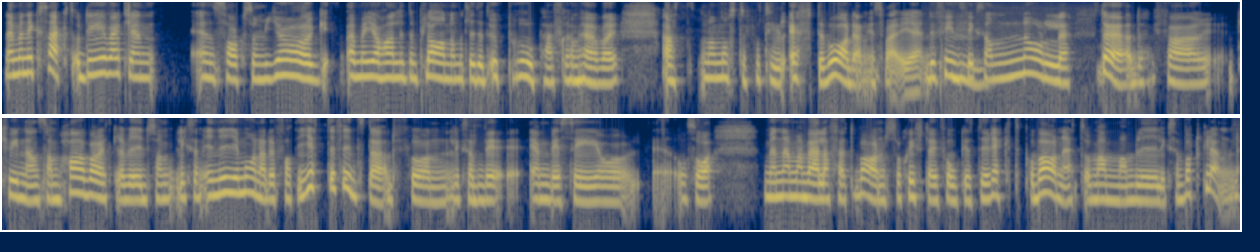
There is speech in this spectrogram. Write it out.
Nej men exakt och det är verkligen en sak som jag, jag har en liten plan om ett litet upprop här framöver. Att man måste få till eftervården i Sverige. Det finns liksom noll stöd för kvinnan som har varit gravid som liksom i nio månader fått jättefint stöd från liksom MBC och, och så. Men när man väl har fött barn så skiftar ju fokus direkt på barnet och mamman blir liksom bortglömd.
